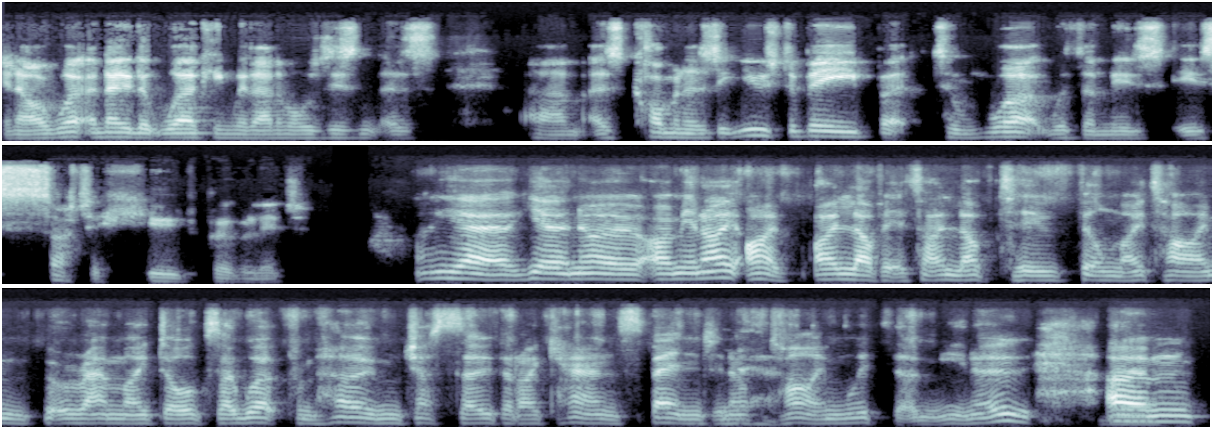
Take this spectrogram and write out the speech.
you know, I, work, I know that working with animals isn't as um, as common as it used to be, but to work with them is is such a huge privilege. Yeah, yeah, no. I mean, I, I, I love it. I love to fill my time around my dogs. I work from home just so that I can spend enough yeah. time with them. You know. Yeah. Um,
